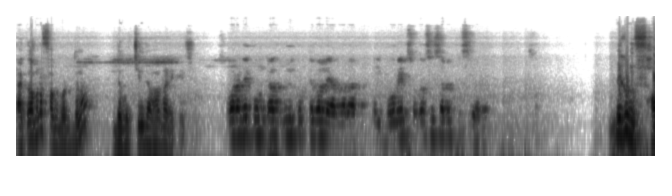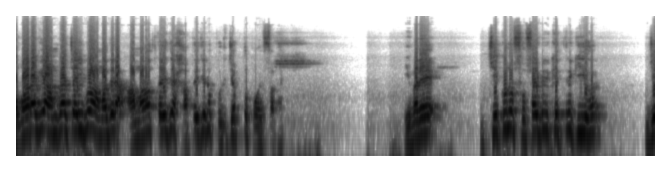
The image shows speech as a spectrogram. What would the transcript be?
তাকেও আমরা সংবর্ধনা দেবো চিন্তা ভাবনা রেখেছি। সবার আগে কোন কাজগুলি করতে পারলে আপনারা এই বোর্ডের সদস্য হিসাবে খুশি হবে দেখুন, সবার আগে আমরা চাইব আমাদের আমানতকারীদের হাতে যেন পর্যাপ্ত পয়সা থাকে। এবারে যে কোনো সোসাইটির ক্ষেত্রে কি হয়, যে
